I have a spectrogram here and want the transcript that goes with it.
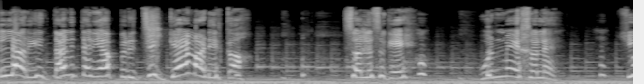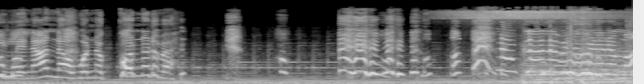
எல்லாரையும் தனித்தனியா பிரிச்சு கேம் ஆடி இருக்கான் சொல்லு சுகே உண்மைய சொல்லு. இல்லைன்னா நான் உன்னை கொன்னுடுவேன். நான் கால விட விடுறேம்மா.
